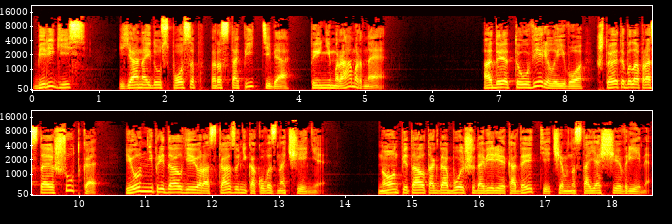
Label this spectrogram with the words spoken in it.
«Берегись, я найду способ растопить тебя» ты не мраморная». Адетта уверила его, что это была простая шутка, и он не придал ее рассказу никакого значения. Но он питал тогда больше доверия к Адетте, чем в настоящее время.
